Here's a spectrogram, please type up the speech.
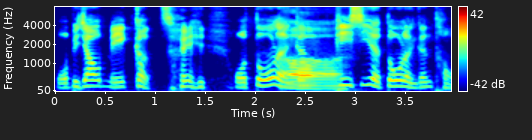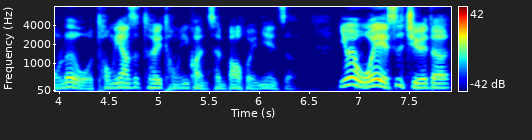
我比较没梗，所以我多人跟 PC 的多人跟同乐，我同样是推同一款城堡毁灭者，因为我也是觉得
